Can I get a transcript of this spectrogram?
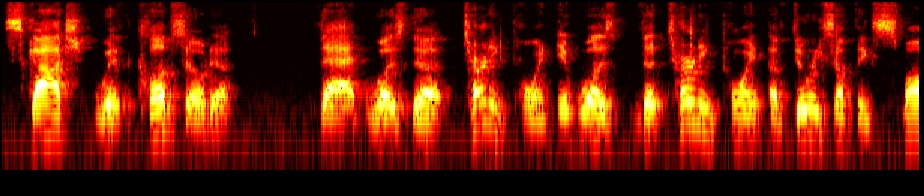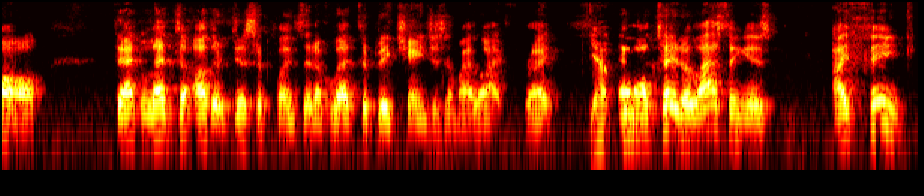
scotch with club soda that was the turning point. It was the turning point of doing something small that led to other disciplines that have led to big changes in my life, right? Yep. And I'll tell you the last thing is I think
